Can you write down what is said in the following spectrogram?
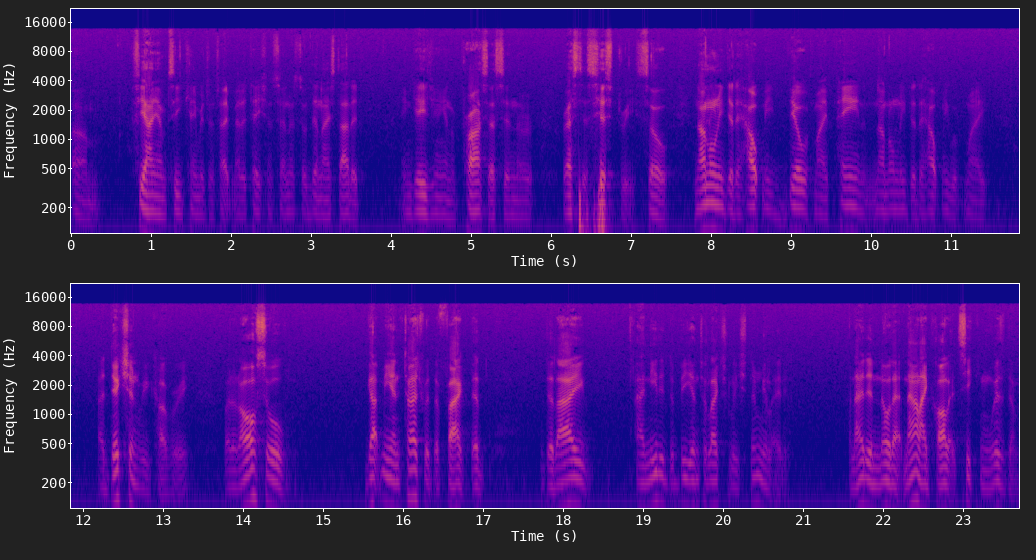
um, CIMC, Cambridge Insight Meditation Center. So then I started engaging in the process, and the rest is history. So not only did it help me deal with my pain, not only did it help me with my addiction recovery, but it also got me in touch with the fact that, that I, I needed to be intellectually stimulated. And I didn't know that. Now I call it seeking wisdom.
